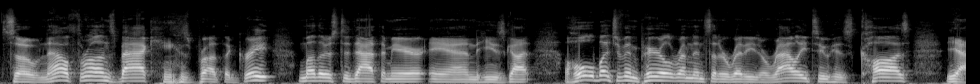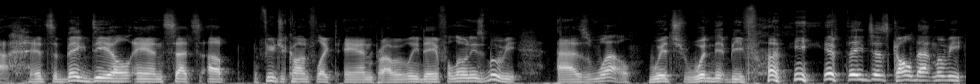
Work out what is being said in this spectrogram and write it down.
So now Thrawn's back. He's brought the great mothers to Dathomir, and he's got a whole bunch of Imperial remnants that are ready to rally to his cause. Yeah, it's a big deal and sets up future conflict and probably Dave Filoni's movie as well. Which wouldn't it be funny if they just called that movie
